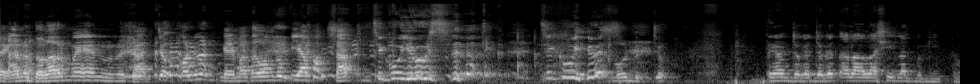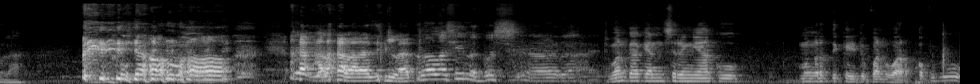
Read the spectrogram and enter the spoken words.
Dengan dolar men ngono, jancuk. Kon yo gawe mata uang rupiah paksat. Cikuyus. Cikuyus. Bodoh, Cuk. Dengan joget-joget ala-ala silat begitulah. ya Allah. Ala-ala silat. Ala-ala silat, Bos. Ya, Cuman kakek seringnya aku mengerti kehidupan warkop iku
